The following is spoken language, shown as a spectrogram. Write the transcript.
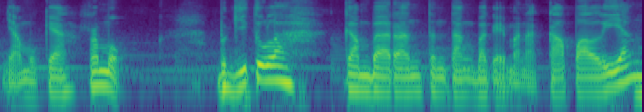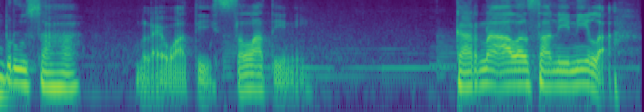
Nyamuknya remuk. Begitulah gambaran tentang bagaimana kapal yang berusaha melewati selat ini. Karena alasan inilah,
